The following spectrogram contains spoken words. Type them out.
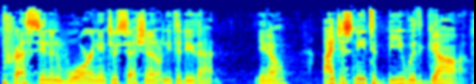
press in and war and intercession. I don't need to do that, you know? I just need to be with God.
